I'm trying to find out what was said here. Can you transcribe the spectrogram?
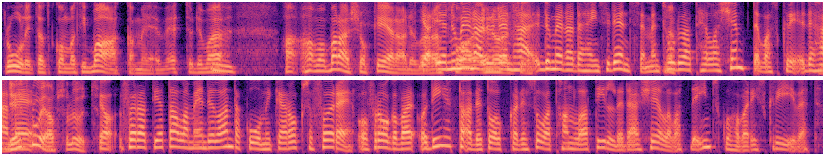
roligt att komma tillbaka med. Vet du. Det var, mm. han, han, var bara chockerad över ja, att ja, nu få menar du, den här, du menar den här incidenten, men tror ja. du att hela skämtet var skrivet? Det, här det med, tror jag absolut. Ja, för att jag talade med en del andra komiker också före och frågade, och de hade tolkat det så att han la till det där själv, att det inte skulle ha varit skrivet.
